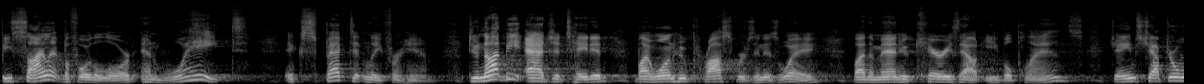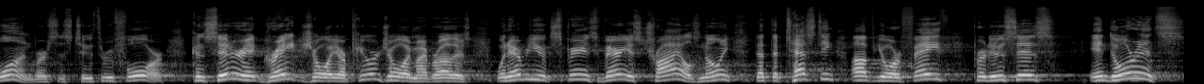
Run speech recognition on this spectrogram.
Be silent before the Lord and wait expectantly for him. Do not be agitated by one who prospers in his way, by the man who carries out evil plans. James chapter 1, verses 2 through 4. Consider it great joy or pure joy, my brothers, whenever you experience various trials, knowing that the testing of your faith produces endurance.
